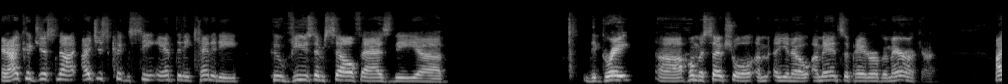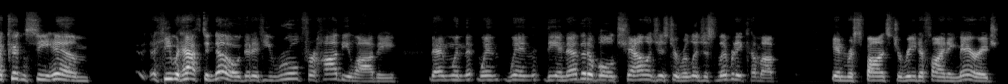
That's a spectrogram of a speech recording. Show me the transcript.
And I could just not, I just couldn't see Anthony Kennedy, who views himself as the uh, the great uh, homosexual, um, you know, emancipator of America. I couldn't see him. He would have to know that if he ruled for Hobby Lobby, then when the, when when the inevitable challenges to religious liberty come up in response to redefining marriage,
